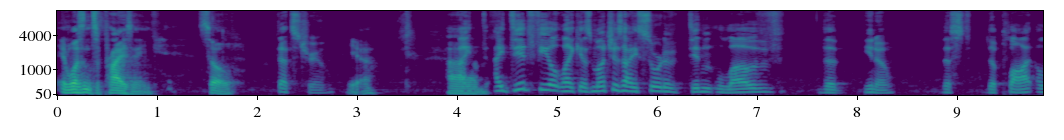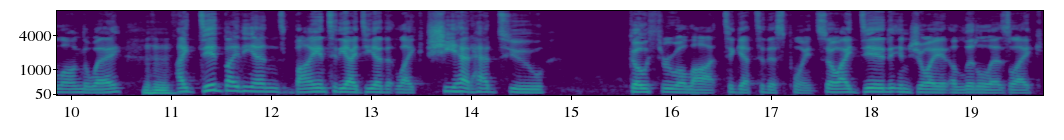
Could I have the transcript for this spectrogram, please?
it wasn't surprising. So that's true. Yeah. Um, I I did feel like as much as I sort of didn't love the you know the the plot along the way, mm-hmm. I did by the end buy into the idea that like she had had to go through a lot to get to this point. So I did enjoy it a little as like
